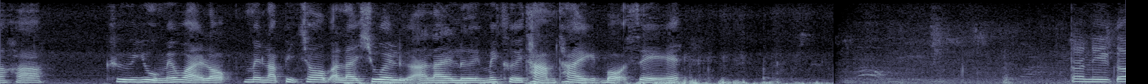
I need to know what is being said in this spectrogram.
นะคะ คืออยู่ไม่ไหวหรอกไม่รับผิดชอบอะไรช่วยเหลืออะไรเลย ไม่เคยถามไถ่เบาะแสอนนี้ก็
